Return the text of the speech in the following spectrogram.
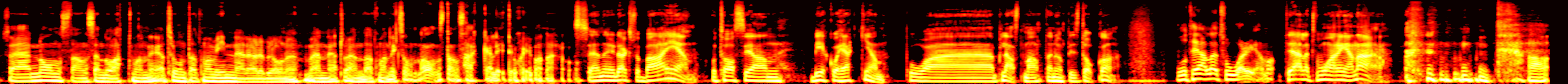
Så är någonstans ändå att man, jag tror inte att man vinner Örebro nu, men jag tror ändå att man liksom någonstans hackar lite i skivan här. Och, Sen är det dags för Bayern att ta sig an BK Häcken på äh, plastmattan uppe i Stockholm. Och till alla två arena. Till alla två arena. Ja.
